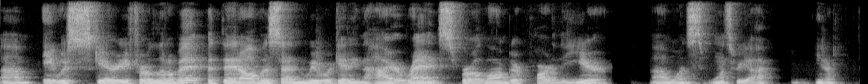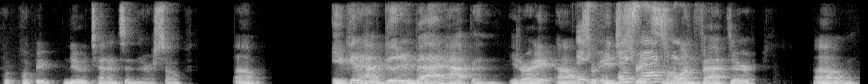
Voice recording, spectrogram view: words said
um, it was scary for a little bit, but then all of a sudden we were getting the higher rents for a longer part of the year. Uh, once once we got you know put, put new tenants in there, so um, you could have good and bad happen, you know, right? Um, so interest exactly. rates is one factor, um,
